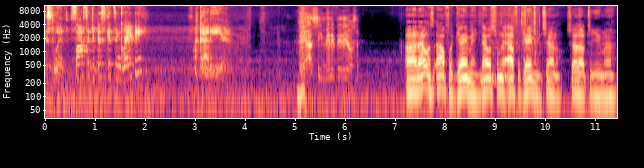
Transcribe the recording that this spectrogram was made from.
mixed with? Sausage, biscuits, and gravy? Fuck out of here. Yeah, I see many videos. Uh, that was Alpha Gaming. That was from the Alpha Gaming channel. Shout out to you, man.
